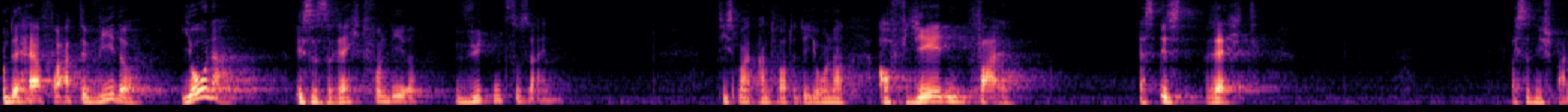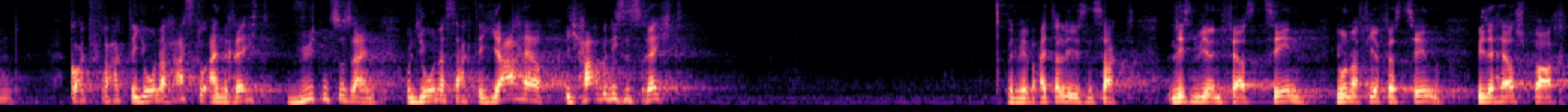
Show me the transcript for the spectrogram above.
Und der Herr fragte wieder, Jona, ist es recht von dir, wütend zu sein? Diesmal antwortete Jona, auf jeden Fall. Es ist recht. Ist es nicht spannend? Gott fragte Jona, hast du ein Recht, wütend zu sein? Und Jona sagte, ja Herr, ich habe dieses Recht. Wenn wir weiterlesen, sagt, lesen wir in Vers 10, Jona 4, Vers 10, wie der Herr sprach,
